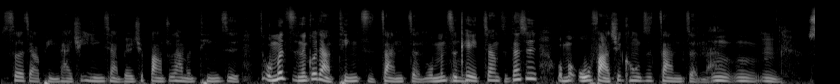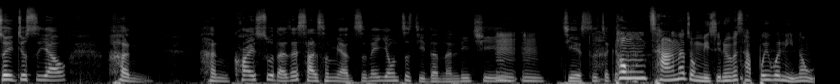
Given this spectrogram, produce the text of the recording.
社交平台去影响别人，去帮助他们停止。我们只能够讲停止战争，我们只嗯可以这样子，但是我们无法去控制战争啊。嗯嗯嗯，所以就是要很很快速的在三十秒之内用自己的能力去嗯嗯，解释这个。通常那种 Miss Universe 他不会问你那种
